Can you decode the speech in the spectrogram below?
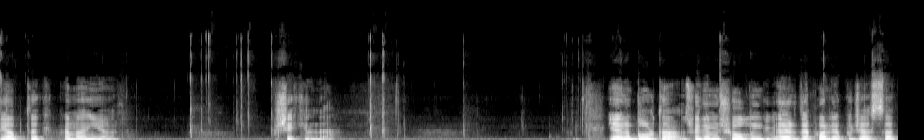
Yaptık hemen yön. Bu şekilde. Yani burada söylemiş olduğum gibi eğer depar yapacaksak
